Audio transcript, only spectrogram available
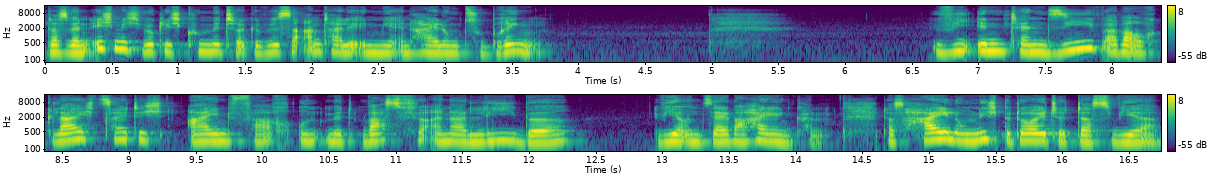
dass wenn ich mich wirklich committe, gewisse Anteile in mir in Heilung zu bringen, wie intensiv, aber auch gleichzeitig einfach und mit was für einer Liebe wir uns selber heilen können. Dass Heilung nicht bedeutet, dass wir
